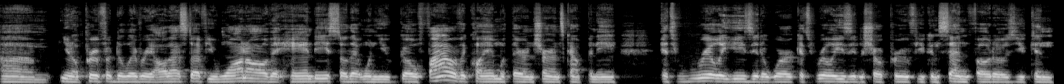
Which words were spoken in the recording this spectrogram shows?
um, you know, proof of delivery, all that stuff. You want all of it handy so that when you go file the claim with their insurance company, it's really easy to work. It's really easy to show proof. You can send photos. You can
